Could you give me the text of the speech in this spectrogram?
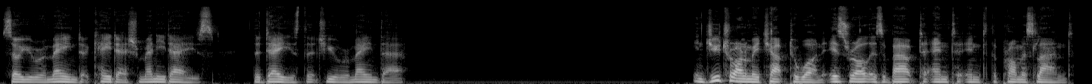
So you remained at Kadesh many days, the days that you remained there. In Deuteronomy chapter 1, Israel is about to enter into the Promised Land.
